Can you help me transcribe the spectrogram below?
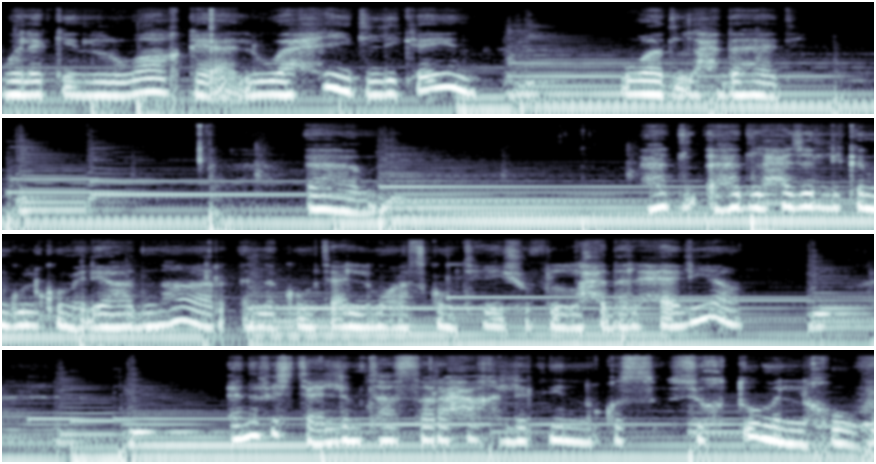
ولكن الواقع الوحيد اللي كاين هو هاد اللحظة هادي. هاد هاد الحاجة اللي كنقول لكم عليها هاد النهار أنكم تعلموا راسكم تعيشوا في اللحظة الحالية. أنا فاش تعلمتها الصراحة خلتني نقص سورتو من الخوف.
